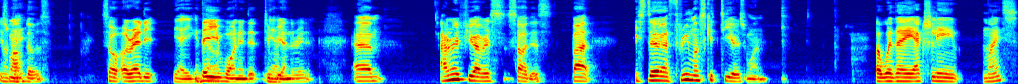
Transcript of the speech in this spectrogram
Is one of those. So already Yeah, you can. they tell. wanted it to be underrated. Um, I don't know if you ever saw this, but it's the Three Musketeers one. But were they actually mice?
